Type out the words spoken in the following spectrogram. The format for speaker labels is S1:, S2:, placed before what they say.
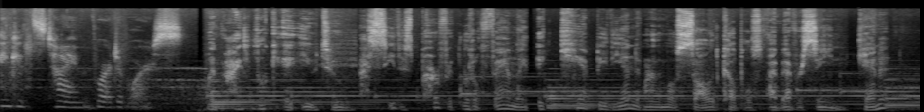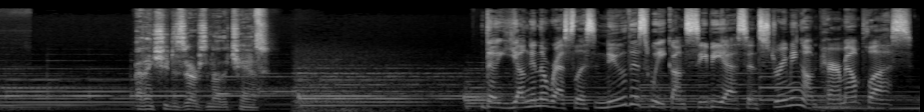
S1: think it's time for a divorce.
S2: When I look at you two, I see this perfect little family. It can't be the end of one of the most solid couples I've ever seen, can it? I think she deserves another chance.
S3: The Young and the Restless, new this week on CBS and streaming on Paramount Plus.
